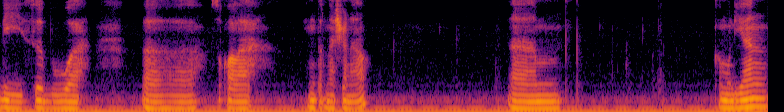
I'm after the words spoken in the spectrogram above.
di sebuah uh, sekolah internasional. Um, kemudian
